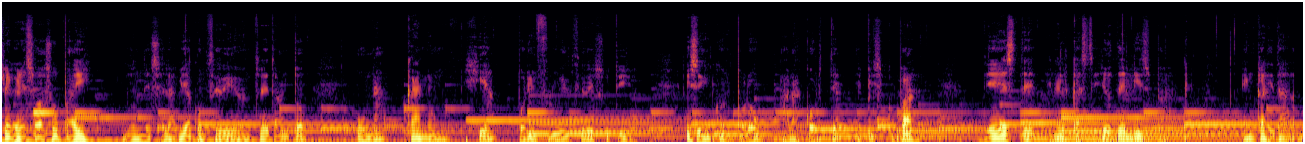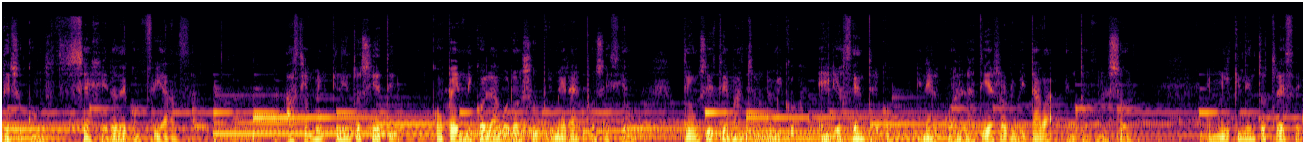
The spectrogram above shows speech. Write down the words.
regresó a su país, donde se le había concedido, entre tanto, una canongia por influencia de su tío y se incorporó a la corte episcopal de este en el castillo de Lisbach en calidad de su consejero de confianza. Hacia 1507, Copérnico elaboró su primera exposición de un sistema astronómico heliocéntrico en el cual la Tierra orbitaba en torno al Sol. En 1513,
